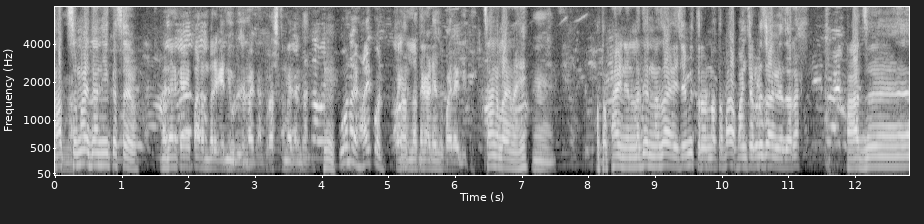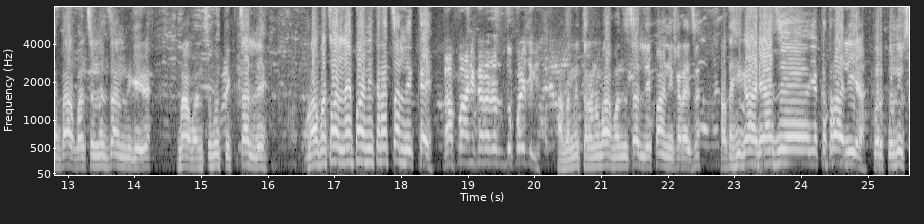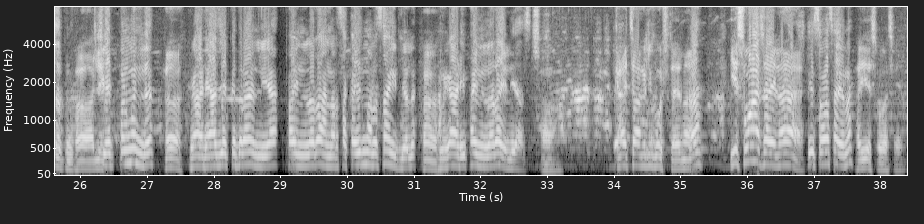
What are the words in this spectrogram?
आजचं मैदान हे कसं आहे? मैदान काय पारंपरिक आहे निवडून मैदान रास्त मैदान झालं. हम्म. कोण आहे? हाय कोण? फायनलला आता गाड्या झोपायला लागली ती. चांगलं आहे ना हे? हम्म. आता फायनलला त्यांना जायच्या मित्रांनो. आता बाबांच्याकडे जाऊया जरा. आज अं, बाबांचं मत जाणून घेऊया. बाबांचं बहुतेक चाललंय. बाबा चाललंय पाणी करायचं चाललंय काय? हा पाणी करायचं तो पाहिजे की. आता मित्रांनो बाबांचं चाललंय पाणी करायचं. आता ही गाडी आज अं, एकत्र आली या भरपूर दिवसात हा, आली. शेट पण म्हणलं हा. गाडी आज एकत्र आणली या फायनलला राहणार. सकाळीच मला सांगितलेलं हा. आणि गाडी फायनलला राहिली आज. काय चांगली गोष्ट आहे हा? ना विश्वास आहे ना. विश्वास आहे ना? हा विश्वास आहे.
